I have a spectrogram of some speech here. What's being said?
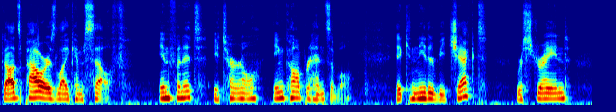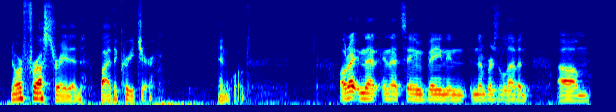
God's power is like himself, infinite, eternal, incomprehensible. It can neither be checked, restrained, nor frustrated by the creature. End quote. All right, in that in that same vein, in Numbers eleven, um,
